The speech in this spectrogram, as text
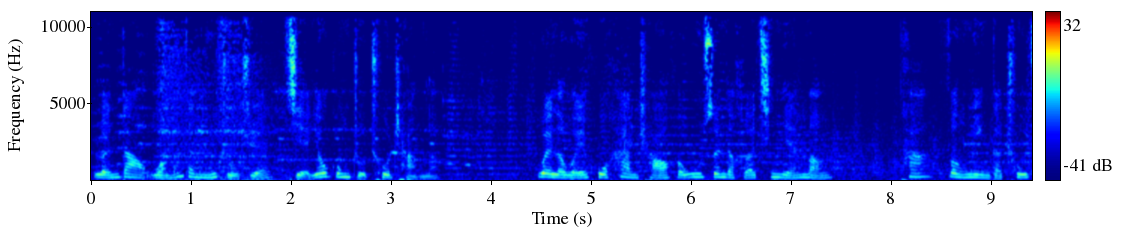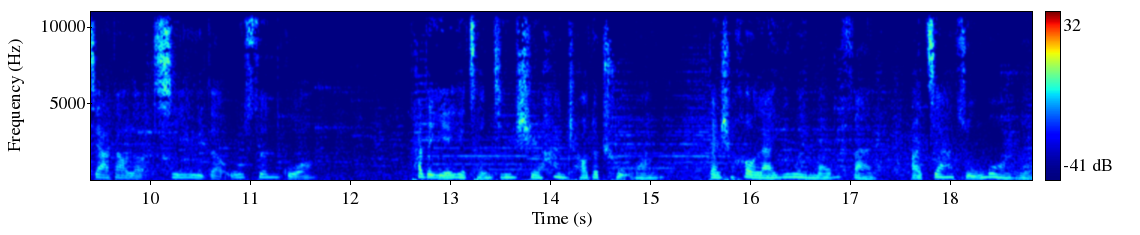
轮到我们的女主角解忧公主出场了。为了维护汉朝和乌孙的和亲联盟，她奉命的出嫁到了西域的乌孙国。她的爷爷曾经是汉朝的楚王。但是后来因为谋反而家族没落。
